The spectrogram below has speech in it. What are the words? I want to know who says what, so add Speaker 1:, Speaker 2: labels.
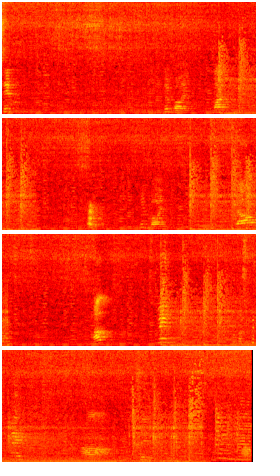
Speaker 1: Sit. Goodbye. boy. Mark. Good. Down. Up. Spin. Spin. Ah. Sit.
